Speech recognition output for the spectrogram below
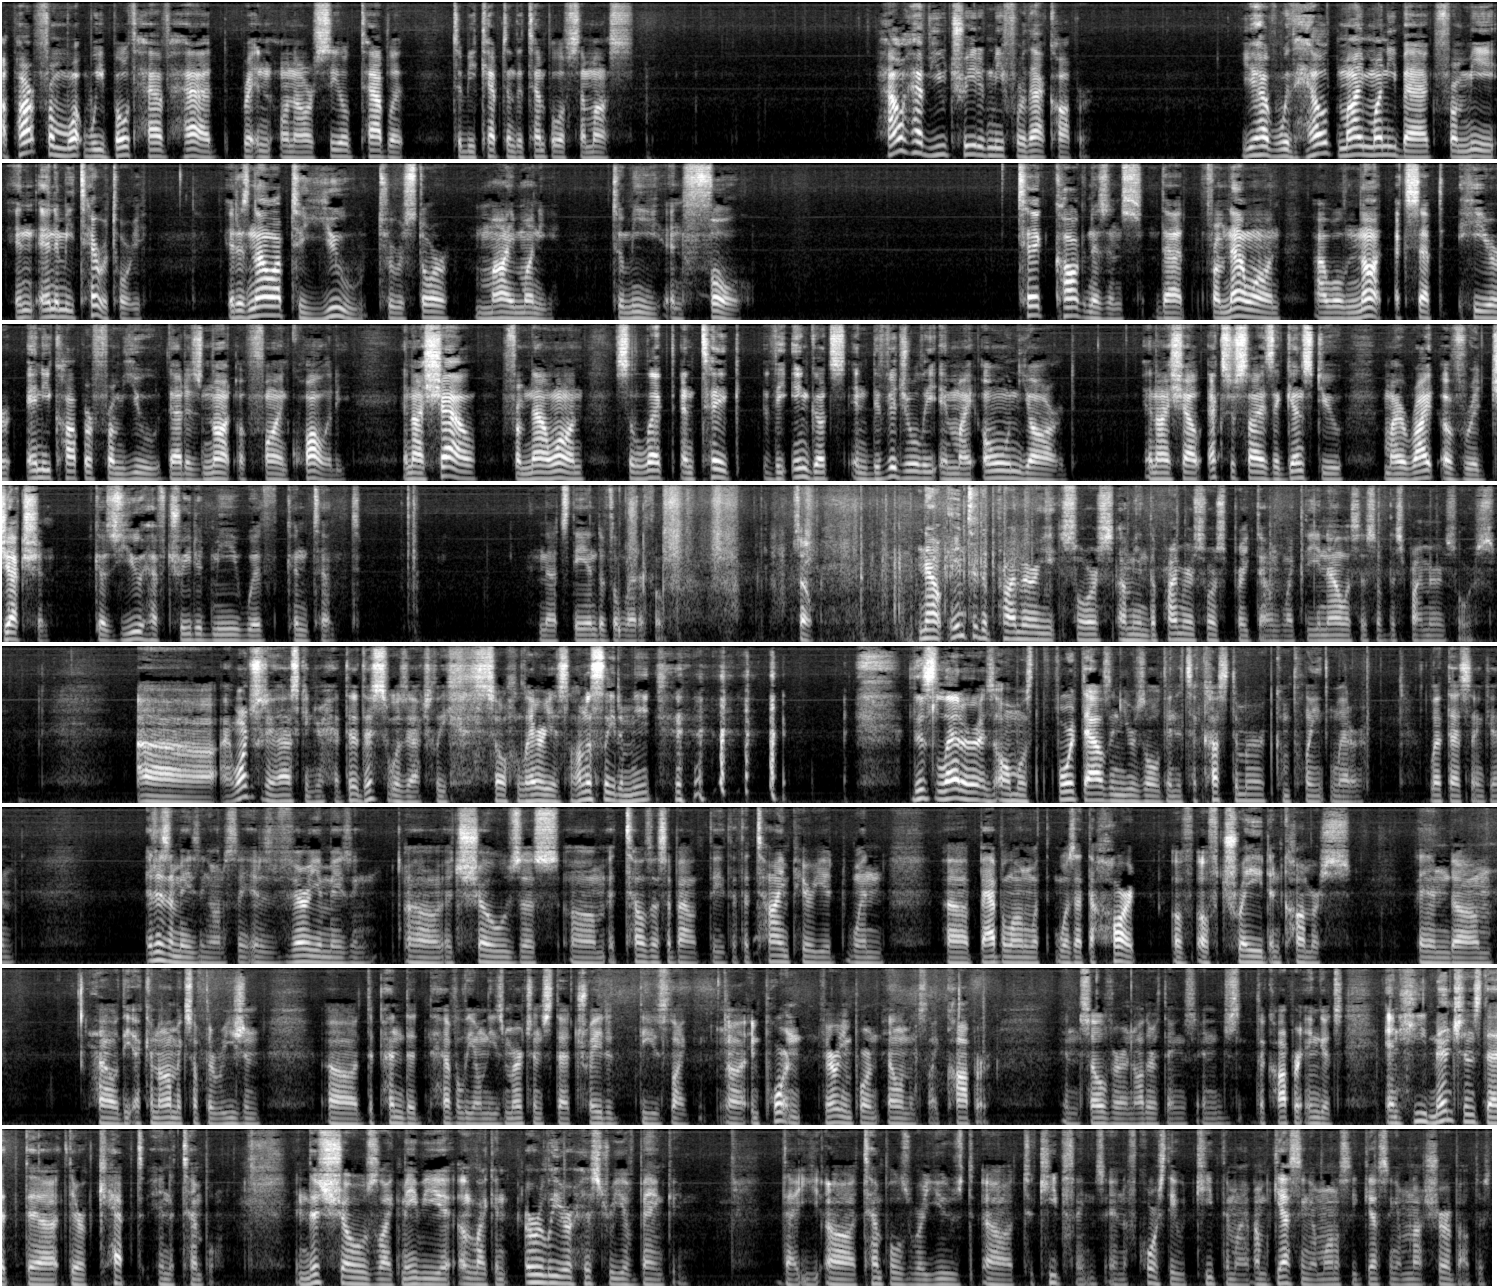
Apart from what we both have had written on our sealed tablet to be kept in the temple of Samas. How have you treated me for that copper? You have withheld my money bag from me in enemy territory. It is now up to you to restore my money to me in full. Take cognizance that from now on I will not accept here any copper from you that is not of fine quality, and I shall, from now on, select and take the ingots individually in my own yard, and I shall exercise against you my right of rejection, because you have treated me with contempt. And that's the end of the letter, folks. So, now, into the primary source, I mean, the primary source breakdown, like the analysis of this primary source. Uh, I want you to ask in your head, this was actually so hilarious, honestly, to me. this letter is almost 4,000 years old and it's a customer complaint letter. Let that sink in. It is amazing, honestly. It is very amazing. Uh, it shows us, um, it tells us about the, the, the time period when uh, Babylon was at the heart of, of trade and commerce, and um, how the economics of the region uh, depended heavily on these merchants that traded these like uh, important, very important elements like copper and silver and other things, and just the copper ingots. And he mentions that the, they're kept in a temple, and this shows like maybe a, uh, like an earlier history of banking. That uh, temples were used uh, to keep things, and of course they would keep them. I, I'm guessing. I'm honestly guessing. I'm not sure about this.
